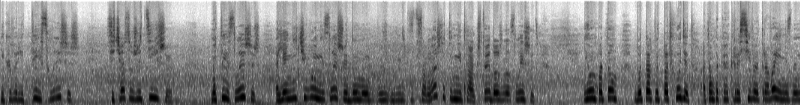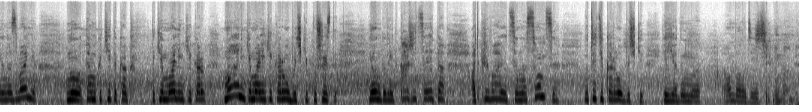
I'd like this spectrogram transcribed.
и говорит, ты слышишь? Сейчас уже тише. Но ты слышишь, а я ничего не слышу и думаю, «М, со мной что-то не так, что я должна слышать? И он потом вот так вот подходит, а там такая красивая трава, я не знаю ее название, но там какие-то как такие маленькие, кор... маленькие-маленькие коробочки пушистые. И он говорит, кажется, это открываются на солнце вот эти коробочки. И я думаю, С обалдеть, семенами.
